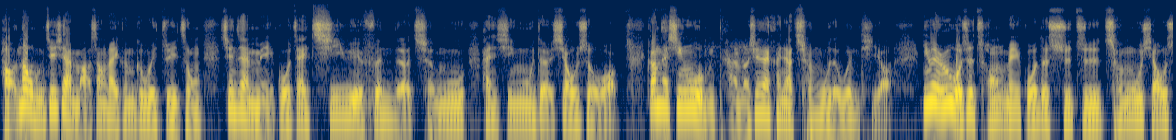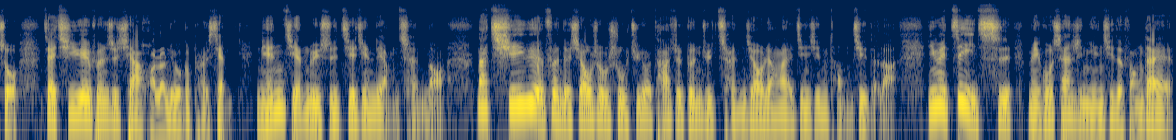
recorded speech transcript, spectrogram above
好，那我们接下来马上来跟各位追踪，现在美国在七月份的成屋和新屋的销售哦。刚才新屋我们谈了，现在看一下成屋的问题哦。因为如果是从美国的实质成屋销售，在七月份是下滑了六个 percent，年减率是接近两成哦。那七月份的销售数据哦，它是根据成交量来进行统计的啦，因为。这一次，美国三十年期的房贷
